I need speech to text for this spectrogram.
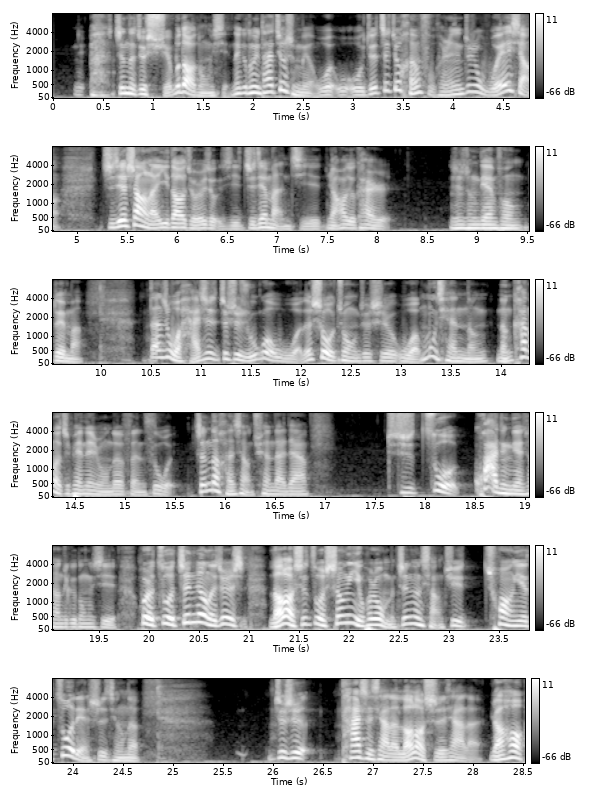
真的就学不到东西，那个东西它就是没有。我我我觉得这就很符合人性，就是我也想直接上来一刀九十九级，直接满级，然后就开始人生巅峰，对吗？但是我还是就是，如果我的受众就是我目前能能看到这篇内容的粉丝，我真的很想劝大家，就是做跨境电商这个东西，或者做真正的就是老老实做生意，或者我们真正想去创业做点事情的，就是踏实下来，老老实实下来，然后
